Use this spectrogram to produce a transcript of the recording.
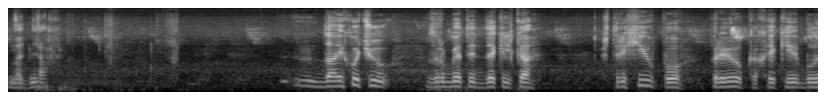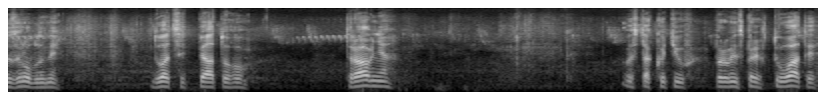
на днях. Да, і хочу зробити декілька штрихів по прививках, які були зроблені 25 травня. Ось так хотів проінспектувати,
